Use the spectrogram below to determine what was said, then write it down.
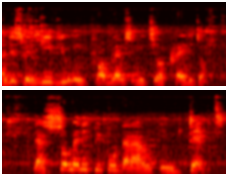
and this will leave you in problems with your creditor. There are so many people that are in debt.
